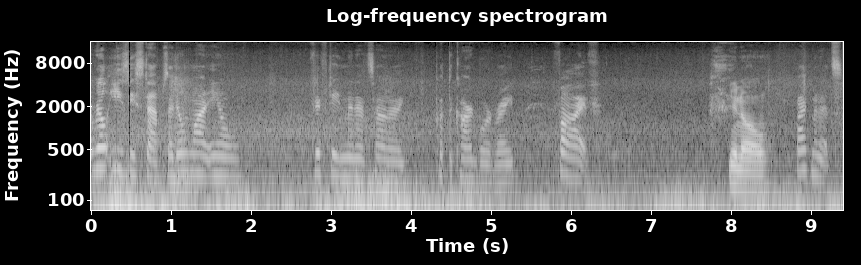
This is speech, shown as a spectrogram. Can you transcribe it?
Real easy steps. I don't want, you know, 15 minutes how to put the cardboard right. Five. you know, Five minutes.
